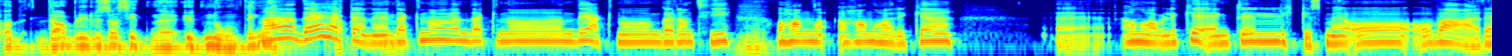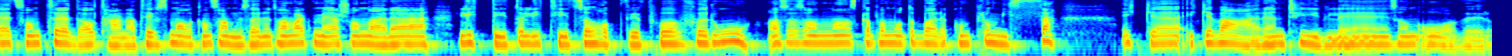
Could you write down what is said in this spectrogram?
og da blir du liksom sittende uten noen ting. Nei, da. det er jeg helt Ja. enig i. Det det er ikke noe, det er ikke noe garanti. Og han, han har ikke eh, Han har vel ikke egentlig lykkes med å, å være et sånn tredje alternativ som alle kan samle seg rundt. Han har vært mer sånn derre litt dit og litt hit, så hopper vi på for ro. Altså sånn, han skal på en måte bare kompromisse. Ikke, ikke være en tydelig sånn over,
